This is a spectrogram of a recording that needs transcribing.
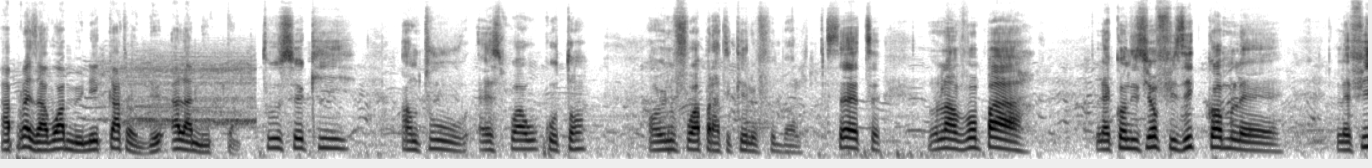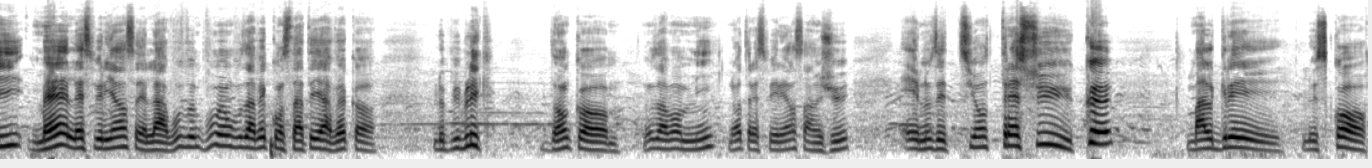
après avoir mené 4-2 à la mi-temps. Tous ceux qui entourent Espoir ou Coton ont une fois pratiqué le football. Certes, nous n'avons pas les conditions physiques comme les, les filles, mais l'expérience est là. Vous-même, vous, avez constaté avec euh, le public. Donc, euh, nous avons mis notre expérience en jeu et nous étions très sûrs que malgré le score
